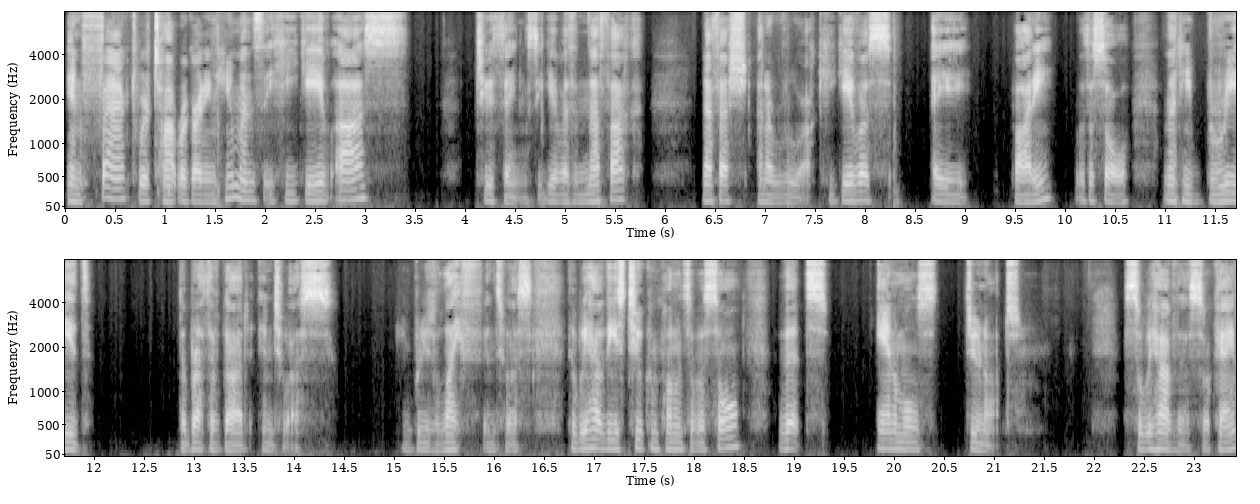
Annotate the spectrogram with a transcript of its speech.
In fact, we're taught regarding humans that he gave us two things. He gave us a nefach, nefesh, and a ruach. He gave us a body with a soul, and then he breathed the breath of God into us. He breathed life into us. That we have these two components of a soul that animals do not. So we have this, okay?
